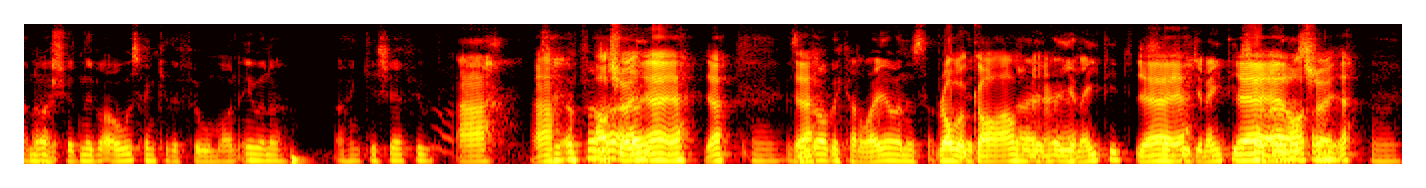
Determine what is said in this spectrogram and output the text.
I know I shouldn't, but I always think of the full Monty when I, I think of Sheffield. ah, ah, that's from that, right. Yeah, yeah, yeah, Uh, is Yeah. it Robbie Carlyle and is Robert the- Carlyle, the, the United, Yeah, Sheffield yeah. United. Yeah, yeah, that's right, something?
